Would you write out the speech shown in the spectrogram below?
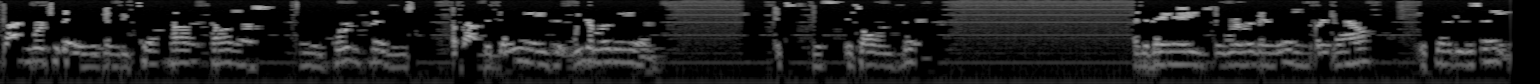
God's word today is going to be telling us some important things about the day and age that we are living in. It's, it's, it's always been. And the day and age that we're living in right now, it's going to be the same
